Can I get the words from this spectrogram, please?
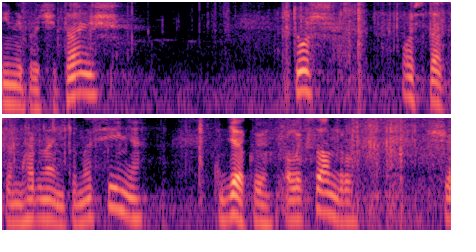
і не прочитаєш. Тож, ось так там гарненько насіння. Дякую Олександру, що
